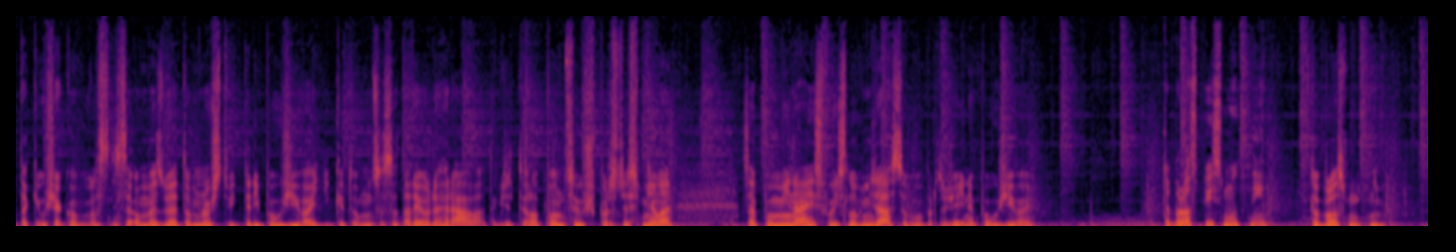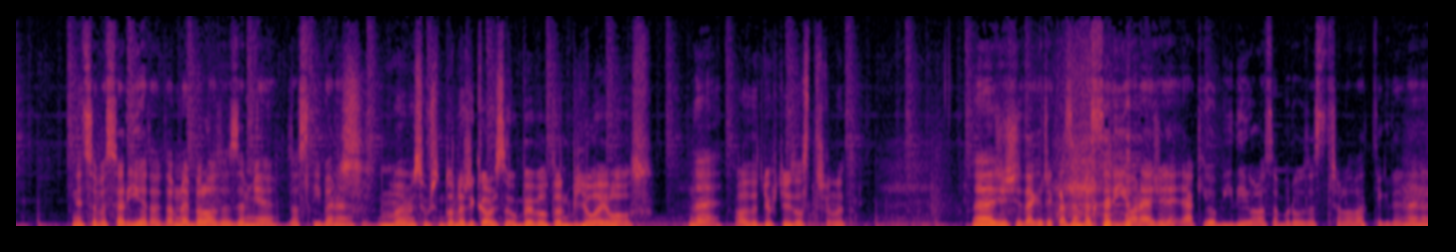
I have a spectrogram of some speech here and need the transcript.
taky už jako vlastně se omezuje to množství, který používají díky tomu, co se tady odehrává. Takže ty Laponci už prostě směle zapomínají svoji slovní zásobu, protože ji nepoužívají. To bylo spíš smutný. To bylo smutný. Něco veselého, to tam nebylo ze země zaslíbené. No, nevím, jestli už jsem to neříkal, že se objevil ten bílej los, Ne. ale teď ho chtějí zastřelit. Ne, že tak řekla jsem veselýho, ne, že nějakýho bílýho losa budou zastřelovat někde, ne, ne,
